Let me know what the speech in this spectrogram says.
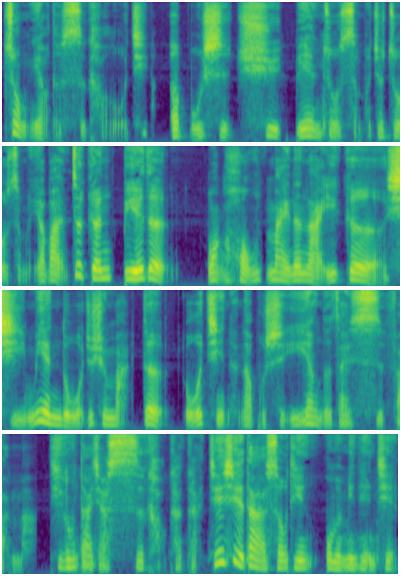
重要的思考逻辑，而不是去别人做什么就做什么。要不然，这跟别的网红买了哪一个洗面乳我就去买的逻辑，难道不是一样的在示范吗？提供大家思考看看。今天谢谢大家收听，我们明天见。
